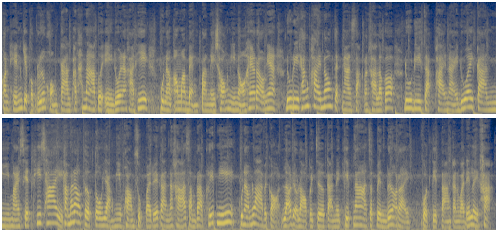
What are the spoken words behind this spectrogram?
คอนเทนต์เกี่ยวกับเรื่องของการพัฒนาตัวเองด้วยนะคะ ที่คุณน้ำเอามาแบ่งปันในช่องนี้เนาะให้เราเนี่ยดูดีทั้งภายนอกจากงานสักนะคะ แล้วก็ดูดีจากภายในด้วยการมี mindset ที่ใช่ทำให้เราเติบโตอย่างมีความสุขไปด้วยกันนะคะสำหรับคลิปนี้คุณน้ำลาไปก่อน แล้วเดี๋ยวเราไปเจอกันในคลิปหน้าจะเป็นเรื่องอะไรกดติดตามกันไว้ได้เลยค่ะ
